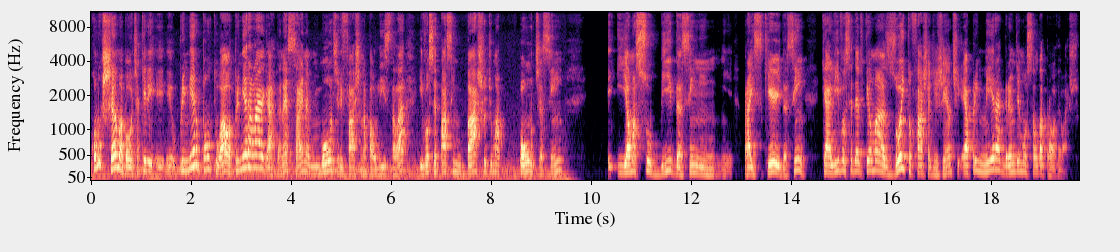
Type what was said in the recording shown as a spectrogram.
como chama, Bolt? Aquele o primeiro pontual, a primeira largada, né? Sai um monte de faixa na Paulista lá e você passa embaixo de uma ponte assim e é uma subida assim para a esquerda, assim, que ali você deve ter umas oito faixas de gente. É a primeira grande emoção da prova, eu acho.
